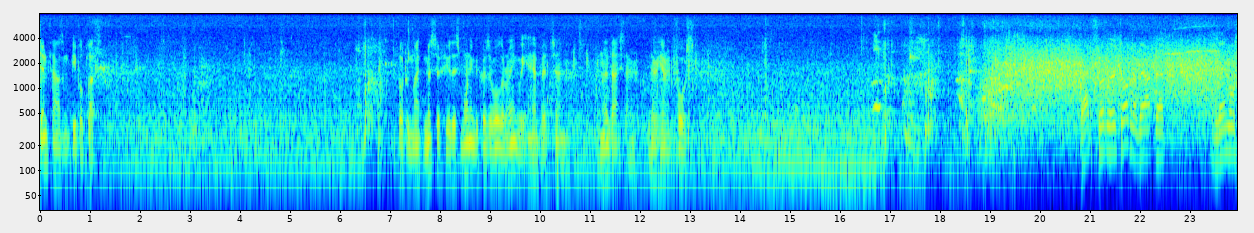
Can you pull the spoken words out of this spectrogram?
10,000 people plus. Thought we might miss a few this morning because of all the rain we had, but uh, no dice. They're, they're here in force. That's what we were talking about, that Lendl's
